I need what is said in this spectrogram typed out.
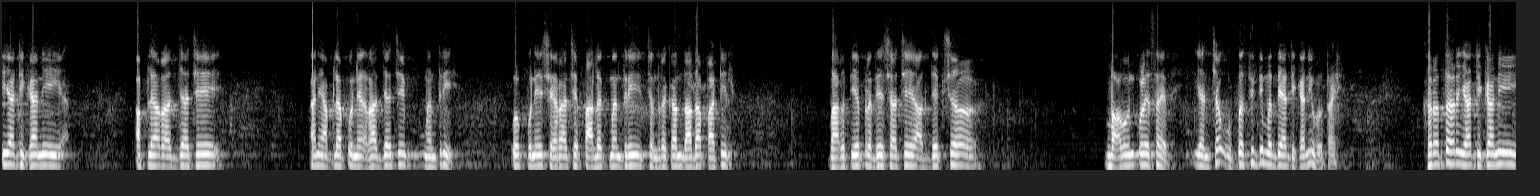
या ठिकाणी आपल्या राज्याचे आणि आपल्या पुणे राज्याचे मंत्री व पुणे शहराचे पालकमंत्री चंद्रकांत दादा पाटील भारतीय प्रदेशाचे अध्यक्ष बावनकुळे साहेब यांच्या उपस्थितीमध्ये या ठिकाणी होत आहे. खरं तर या ठिकाणी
